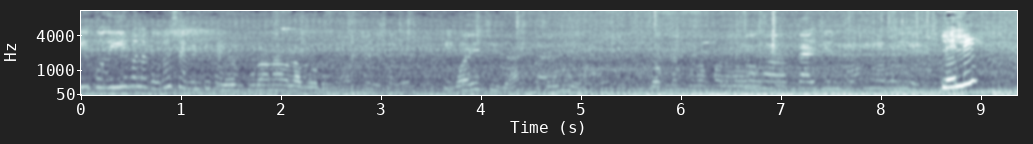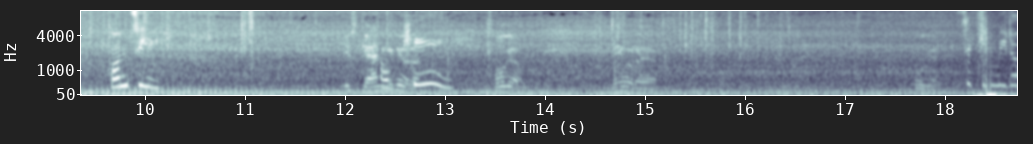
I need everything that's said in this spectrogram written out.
ये ये वाला दो ना सेवेंटी ये पुराना वाला बोर्ड वही चीज़ है चॉकलेट पूरा फल वो ले ली? कौन सी? ली ये स्कैन भी नहीं हो रहा। हो गया। नहीं हो रहा हो सेकंड मेरा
